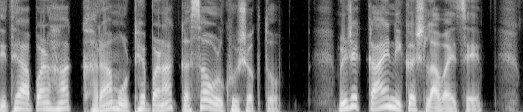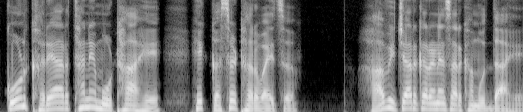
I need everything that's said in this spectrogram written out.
तिथे आपण हा खरा मोठेपणा कसा ओळखू शकतो? म्हणजे काय निकष लावायचे? कोण खऱ्या अर्थाने मोठा आहे? हे कसं ठरवायचं? हा विचार करण्यासारखा मुद्दा आहे.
